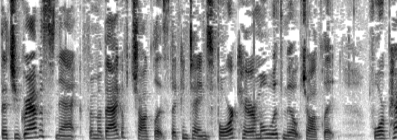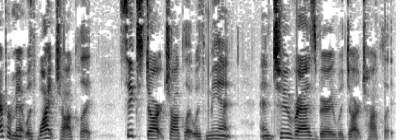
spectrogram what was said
that you grab a snack from a bag of chocolates that contains four caramel with milk chocolate, four peppermint with white chocolate, six dark chocolate with mint, and two raspberry with dark chocolate.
